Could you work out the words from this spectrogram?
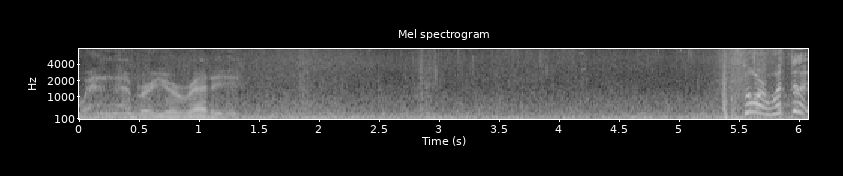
Whenever you're ready. Thor, what the...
